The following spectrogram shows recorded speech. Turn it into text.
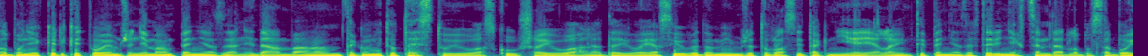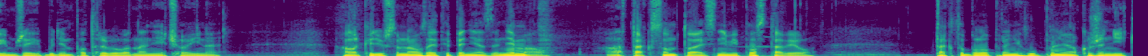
Lebo niekedy, keď poviem, že nemám peniaze a nedám vám, tak oni to testujú a skúšajú a hľadajú a ja si uvedomím, že to vlastne tak nie je, len im tie peniaze vtedy nechcem dať, lebo sa bojím, že ich budem potrebovať na niečo iné. Ale keď už som naozaj tie peniaze nemal a tak som to aj s nimi postavil, tak to bolo pre nich úplne ako že nič.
